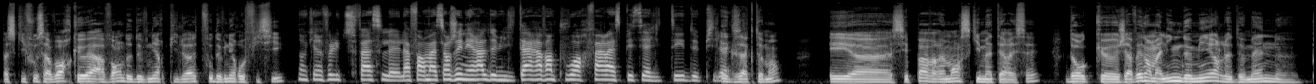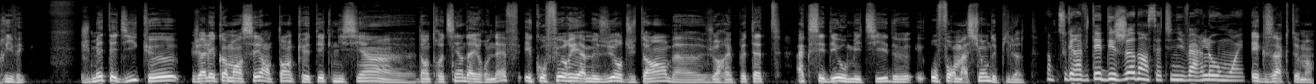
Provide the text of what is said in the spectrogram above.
parce qu'il faut savoir qu'avant de devenir pilote, il faut devenir officier. Donc, il aurait fallu que tu fasses la formation générale de militaire avant de pouvoir faire la spécialité de pilote. Exactement. Et euh, c'est pas vraiment ce qui m'intéressait. Donc, euh, j'avais dans ma ligne de mire le domaine euh, privé. Je m'étais dit que j'allais commencer en tant que technicien euh, d'entretien d'aéronefs et qu'au fur et à mesure du temps, ben, j'aurais peut-être accédé au métier de, aux formations de pilote. Donc, tu gravitais déjà dans cet univers-là au moins. Exactement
